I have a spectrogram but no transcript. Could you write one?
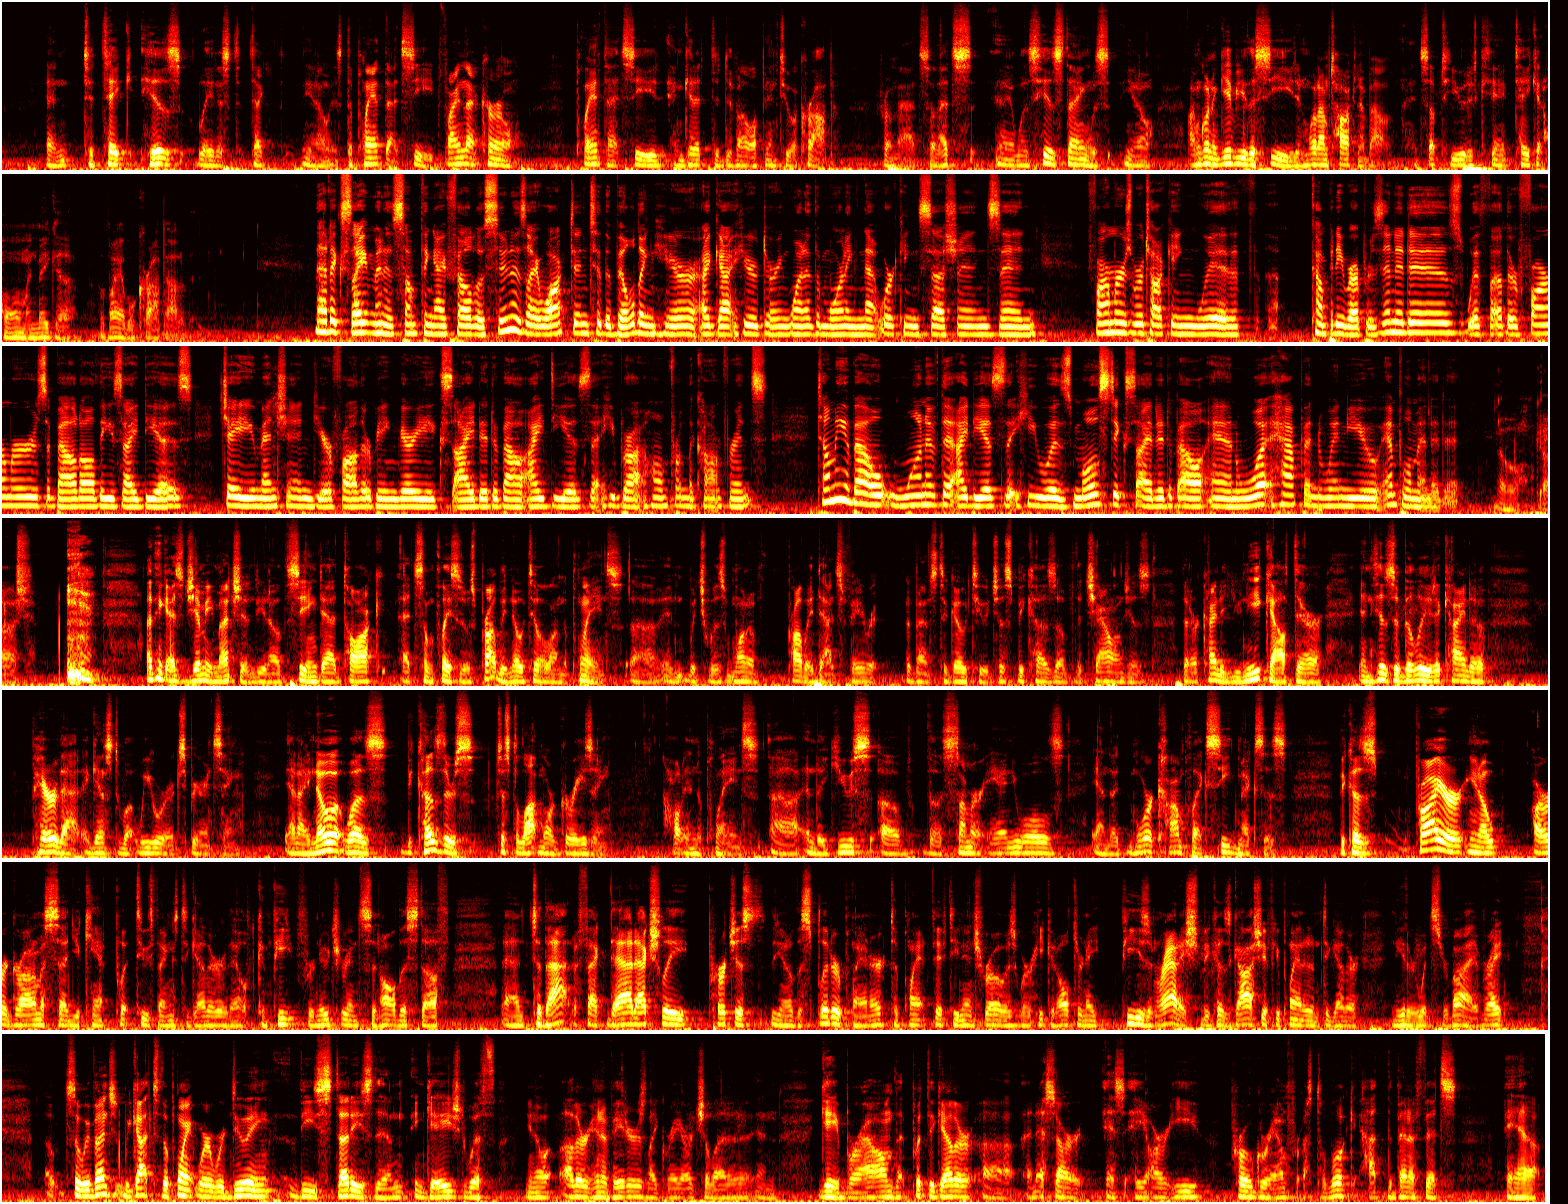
and to take his latest tech, you know, is to plant that seed, find that kernel, plant that seed, and get it to develop into a crop from that. So that's it was his thing was you know I'm going to give you the seed and what I'm talking about. It's up to you to take it home and make a, a viable crop out of it. That excitement is something I felt as soon as I walked into the building here. I got here during one of the morning networking sessions, and farmers were talking with uh, company representatives, with other farmers about all these ideas. Jay, you mentioned your father being very excited about ideas that he brought home from the conference. Tell me about one of the ideas that he was most excited about and what happened when you implemented it. Oh, gosh. I think, as Jimmy mentioned, you know, seeing Dad talk at some places was probably no till on the plains, uh, in, which was one of probably Dad's favorite events to go to, just because of the challenges that are kind of unique out there, and his ability to kind of pair that against what we were experiencing. And I know it was because there's just a lot more grazing out in the plains, uh, and the use of the summer annuals and the more complex seed mixes, because prior, you know our agronomist said you can't put two things together. They'll compete for nutrients and all this stuff. And to that effect, Dad actually purchased, you know, the splitter planter to plant 15-inch rows where he could alternate peas and radish. Because, gosh, if you planted them together, neither would survive, right? So eventually, we got to the point where we're doing these studies. Then engaged with, you know, other innovators like Ray Archuleta and Gabe Brown that put together uh, an SR, SARE program for us to look at the benefits and,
